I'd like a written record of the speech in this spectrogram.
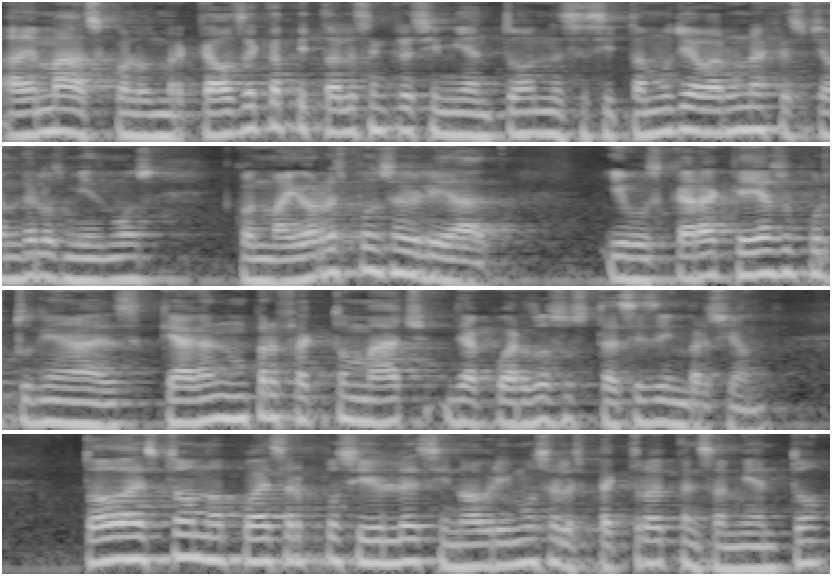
Además, con los mercados de capitales en crecimiento necesitamos llevar una gestión de los mismos con mayor responsabilidad y buscar aquellas oportunidades que hagan un perfecto match de acuerdo a sus tesis de inversión. Todo esto no puede ser posible si no abrimos el espectro de pensamiento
